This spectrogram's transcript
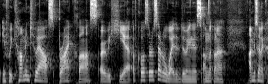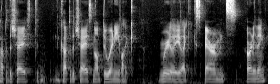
if we come into our sprite class over here, of course there are several ways of doing this. I'm not going to, I'm just going to cut to the chase, to cut to the chase, not do any like really like experiments or anything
